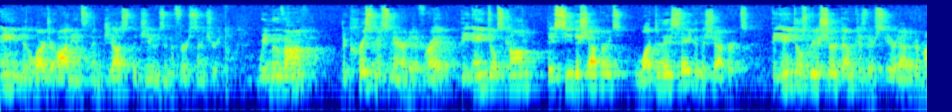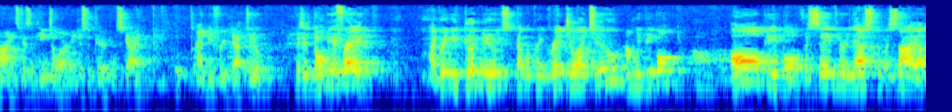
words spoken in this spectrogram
aimed at a larger audience than just the Jews in the first century. We move on. The Christmas narrative, right? The angels come, they see the shepherds. What do they say to the shepherds? The angels reassured them because they're scared out of their minds because an angel army just appeared in the sky. I'd be freaked out too. They said, Don't be afraid. I bring you good news that will bring great joy to how many people? All people. The Savior, yes, the Messiah,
